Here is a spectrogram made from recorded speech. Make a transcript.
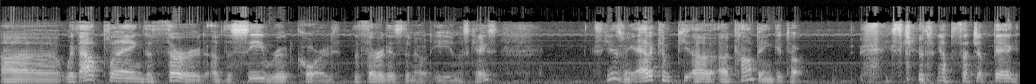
Uh, without playing the third of the C root chord, the third is the note E in this case. Excuse me, add a, comp- uh, a comping guitar. Excuse me, I'm such a pig.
